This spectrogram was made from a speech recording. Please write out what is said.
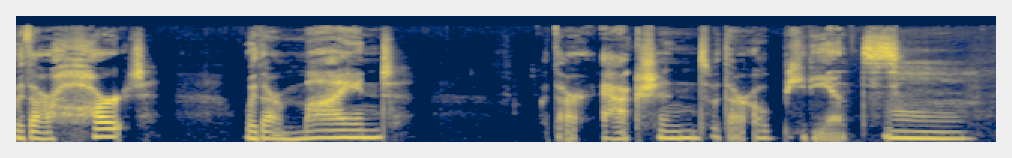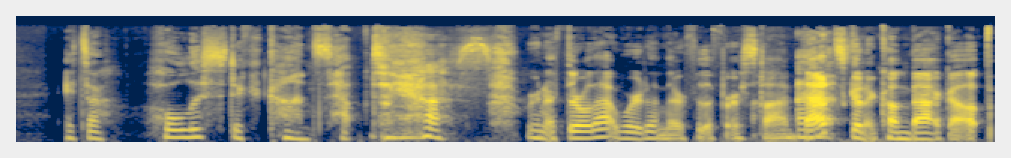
with our heart, with our mind, with our actions, with our obedience. Mm. It's a holistic concept. Yes. We're going to throw that word in there for the first time. Uh, That's going to come back up.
